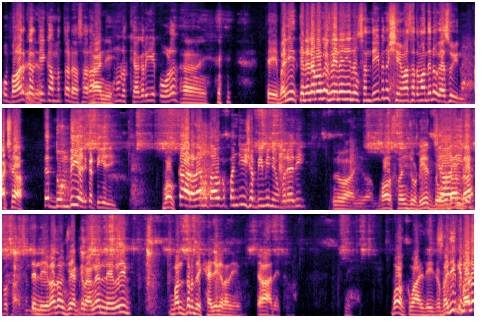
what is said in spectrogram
ਉਹ ਬਾਹਰ ਕਰਕੇ ਕੰਮ ਤੁਹਾਡਾ ਸਾਰਾ। ਉਹਨੂੰ ਰੱਖਿਆ ਕਰੀਏ ਕੋਲ। ਹਾਂ। ਜੀ। ਤੇ ਬਾਈ ਜੀ ਕਿੰਨੇ ਟਾਈਮ ਹੋ ਗਿਆ ਸੂਈ ਨੇ ਜੀ ਨੂੰ? ਸੰਦੀਪ ਨੂੰ 6ਵਾਂ 7ਵਾਂ ਦਿਨ ਹੋ ਗਿਆ ਸੂਈ ਨੂੰ। ਅੱਛਾ। ਤੇ ਦੋਂਦੀ ਅੱਜ ਕੱਟੀ ਹੈ ਜੀ। ਬਹੁਤ ਘਰ ਵਾਲਿਆਂ ਮੁਤਾਬਕ 25 26 ਮਹੀਨੇ ਉਮਰ ਹੈ ਦੀ ਲਵਾ ਜੀ ਬਹੁਤ ਸੋਹਣੀ ਝੋਟੀ ਹੈ ਦੋ ਦੰਦ ਦਾ। ਤੇ ਲੇਵਾ ਤੁਹਾਨੂੰ ਚੈੱਕ ਕਰਾਣਾ ਲੇਵਰ ਹੀ ਮੰਤਰ ਦੇਖਿਆ ਜੇ ਕਰਾਂ ਦੇ ਆ ਦੇਖੋ। ਬਹੁਤ ਕੁਆਲਿਟੀ ਹੈ ਬਾਈ ਕਿੰਨਾ ਦਾ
